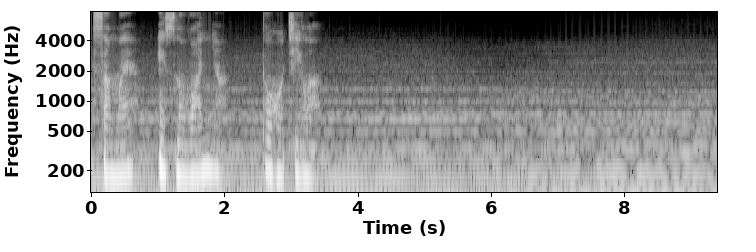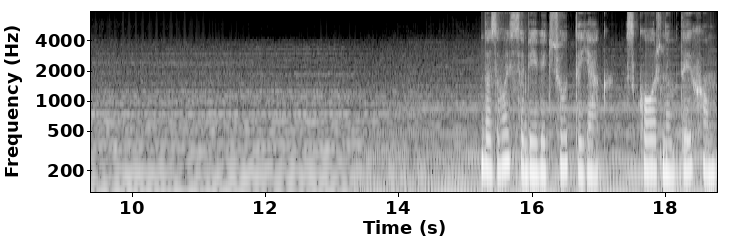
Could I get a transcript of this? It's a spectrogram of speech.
саме існування того тіла. Дозволь собі відчути, як з кожним вдихом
